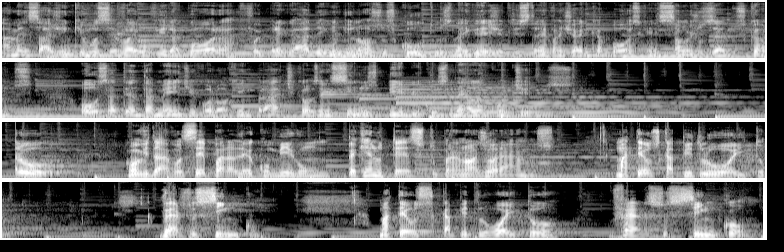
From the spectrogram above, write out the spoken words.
A mensagem que você vai ouvir agora foi pregada em um de nossos cultos na Igreja Cristã Evangélica Bosque, em São José dos Campos. Ouça atentamente e coloque em prática os ensinos bíblicos nela contidos. Quero convidar você para ler comigo um pequeno texto para nós orarmos. Mateus capítulo 8, verso 5. Mateus capítulo 8, verso 5.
